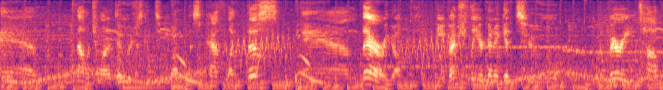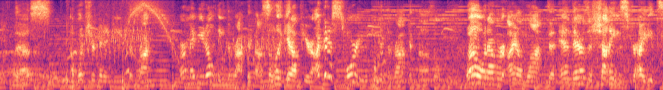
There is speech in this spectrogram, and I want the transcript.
And now what you want to do is just continue up this path like this. And there we go. And eventually you're going to get to the very top of this, of which you're going to need the rock... Or maybe you don't need the rocket nozzle to get up here. I could have swore you needed the rocket nozzle. Well, whatever, I unlocked it, and there's a Shine Sprite!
